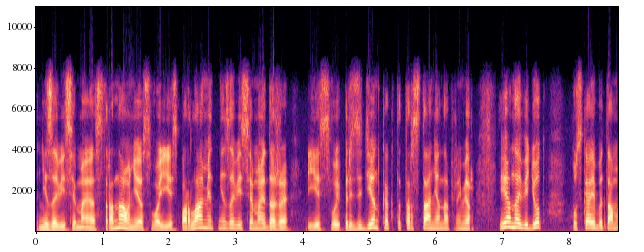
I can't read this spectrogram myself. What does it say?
независимая страна, у нее свой есть парламент независимый, даже есть свой президент, как в Татарстане, например, и она ведет, пускай бы там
